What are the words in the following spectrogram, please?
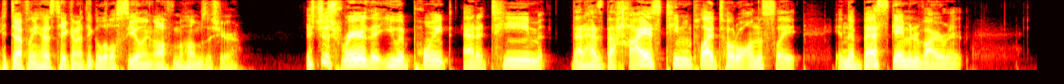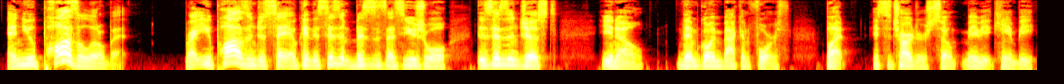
it definitely has taken, I think, a little ceiling off of Mahomes this year. It's just rare that you would point at a team that has the highest team implied total on the slate in the best game environment and you pause a little bit, right? You pause and just say, okay, this isn't business as usual. This isn't just, you know, them going back and forth, but it's the Chargers, so maybe it can be.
